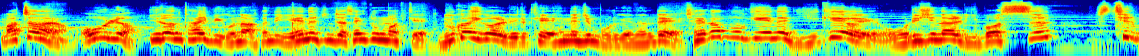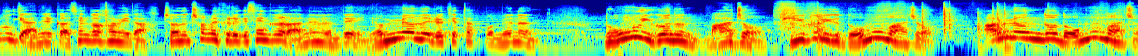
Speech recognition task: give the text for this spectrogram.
맞잖아요. 어울려. 이런 타입이구나. 근데 얘는 진짜 생뚱맞게 누가 이걸 이렇게 했는지 모르겠는데 제가 보기에는 이게 오리지널 리버스 스틸북이 아닐까 생각합니다. 저는 처음에 그렇게 생각을 안 했는데 옆면을 이렇게 딱 보면은 너무 이거는 맞아. 뒤도 이거 너무 맞아. 앞면도 너무 맞아.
